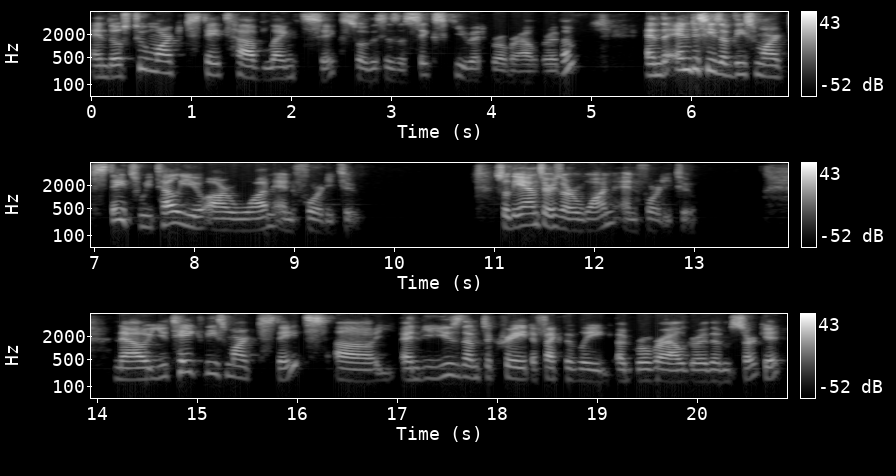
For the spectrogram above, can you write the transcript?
And those two marked states have length six. So this is a six qubit Grover algorithm. And the indices of these marked states, we tell you, are 1 and 42. So the answers are 1 and 42. Now, you take these marked states uh, and you use them to create effectively a Grover algorithm circuit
